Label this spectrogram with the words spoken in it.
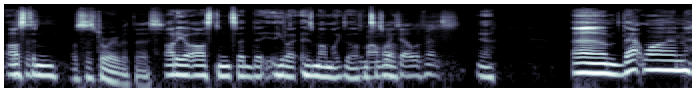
Austin what's the story with this? Audio Austin said that he li- his mom likes elephants as well. elephants. Yeah. Um, that one,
